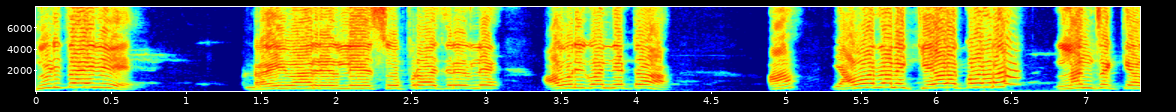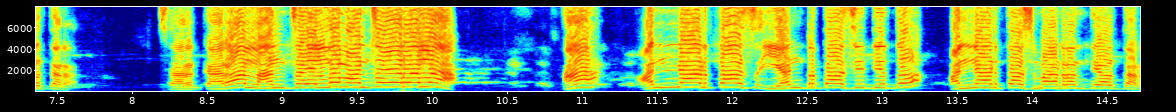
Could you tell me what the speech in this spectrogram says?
ದುಡಿತಾ ಇದೀವಿ. ಡ್ರೈವರ್ ಇರ್ಲಿ, ಸೂಪರ್ವೈಸರ್ ಇರ್ಲಿ, ಅವ್ರಿಗೊಂದಿಟ್ಟು, ಆ? ಯಾವ್ದನ ಕೇಳಕ್ ಹೋದ್ರ ಲಂಚ ಕೇಳ್ತಾರ. ಸರ್ಕಾರ ಲಂಚ ಇಲ್ಲ ಮಂಚ ಇರಲ್ಲ. ಆ? ಹನ್ನೆರಡು ತಾಸು, ಎಂಟು ತಾಸು ಇದ್ದಿದ್ದು ಹನ್ನೆರಡು ತಾಸು ಮಾಡ್ರಂತ ಹೇಳ್ತಾರ.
